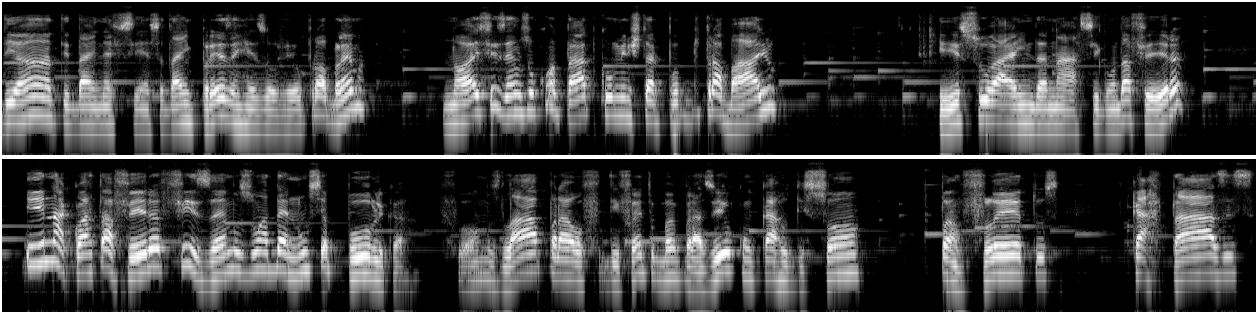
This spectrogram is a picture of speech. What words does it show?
diante da ineficiência da empresa em resolver o problema, nós fizemos um contato com o Ministério Público do Trabalho, isso ainda na segunda-feira, e na quarta-feira fizemos uma denúncia pública. Fomos lá para de frente ao Banco Brasil com carros de som, panfletos, cartazes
